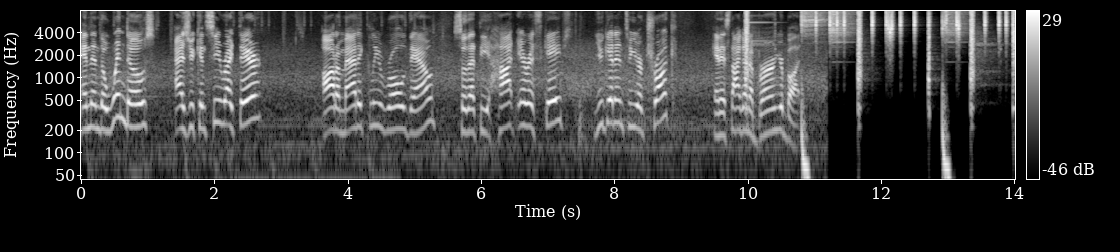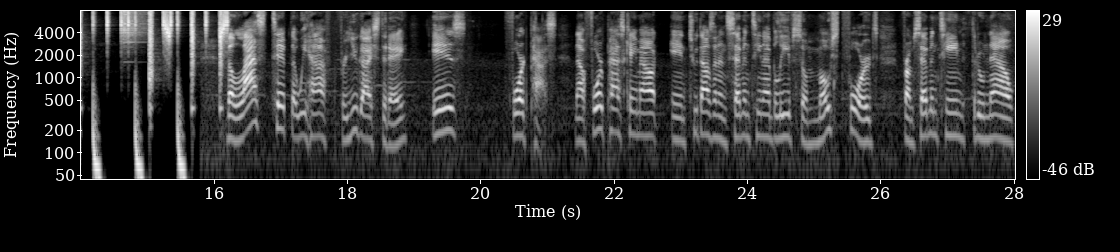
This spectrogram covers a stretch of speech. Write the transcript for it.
and then the windows, as you can see right there, automatically roll down so that the hot air escapes. You get into your truck and it's not gonna burn your butt. The last tip that we have for you guys today is Ford Pass. Now, Ford Pass came out in 2017, I believe, so most Fords from 17 through now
